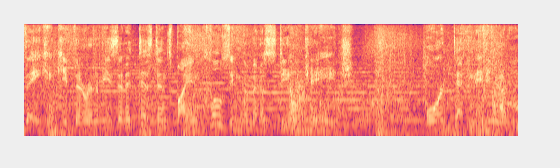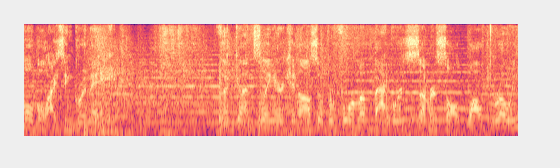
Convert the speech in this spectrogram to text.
They can keep their enemies at a distance by enclosing them in a steel cage, or detonating an immobilizing grenade. The gunslinger can also perform a backwards somersault while throwing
